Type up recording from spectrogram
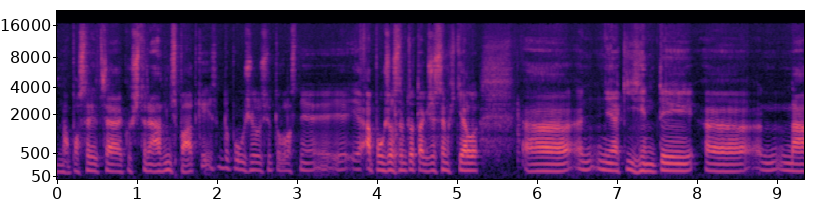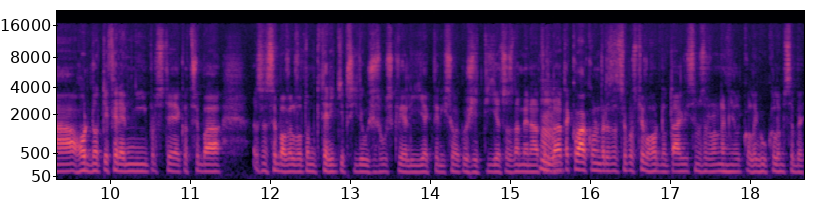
naposledy třeba jako 14 dní zpátky jsem to použil, že to vlastně je, je, a použil jsem to tak, že jsem chtěl uh, nějaký hinty uh, na hodnoty firemní, prostě jako třeba jsem se bavil o tom, který ti přijdou, že jsou skvělí a který jsou jako žitý a co znamená tohle. Hmm. A taková konverzace prostě o hodnotách, když jsem zrovna neměl kolegu kolem sebe.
